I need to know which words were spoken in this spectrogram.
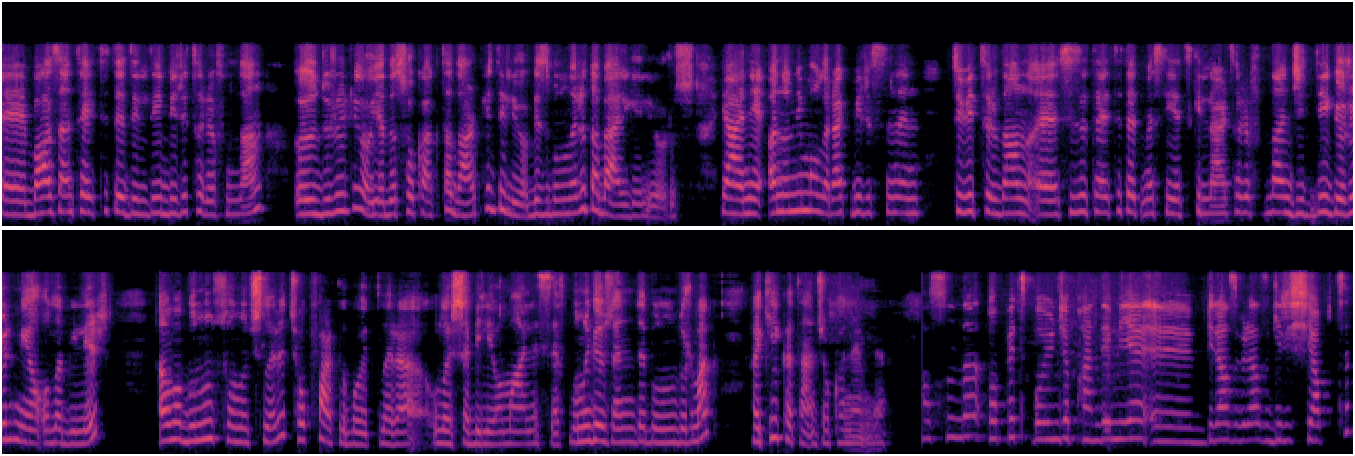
E, bazen tehdit edildiği biri tarafından öldürülüyor ya da sokakta darp ediliyor. Biz bunları da belgeliyoruz. Yani anonim olarak birisinin Twitter'dan e, sizi tehdit etmesi yetkililer tarafından ciddi görülmüyor olabilir. Ama bunun sonuçları çok farklı boyutlara ulaşabiliyor maalesef. Bunu göz önünde bulundurmak hakikaten çok önemli. Aslında sohbet boyunca pandemiye e, biraz biraz giriş yaptık.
